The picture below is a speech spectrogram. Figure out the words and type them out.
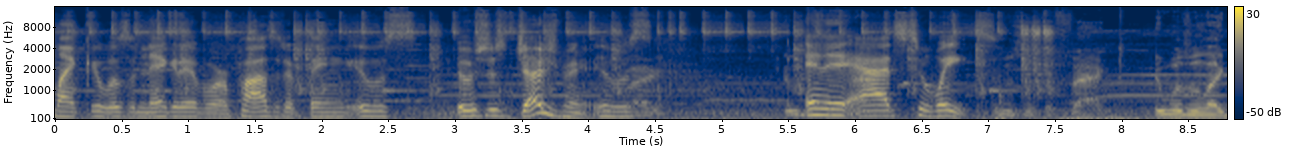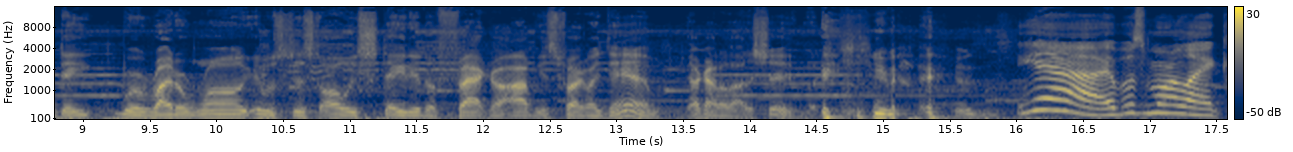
like it was a negative or a positive thing. It was it was just judgment. It was, Right. It was and it fact. adds to weight. It was just a fact. It wasn't like they were right or wrong. It was just always stated a fact, or obvious fact. Like, damn, I got a lot of shit. you know, it was, Yeah, it was more like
